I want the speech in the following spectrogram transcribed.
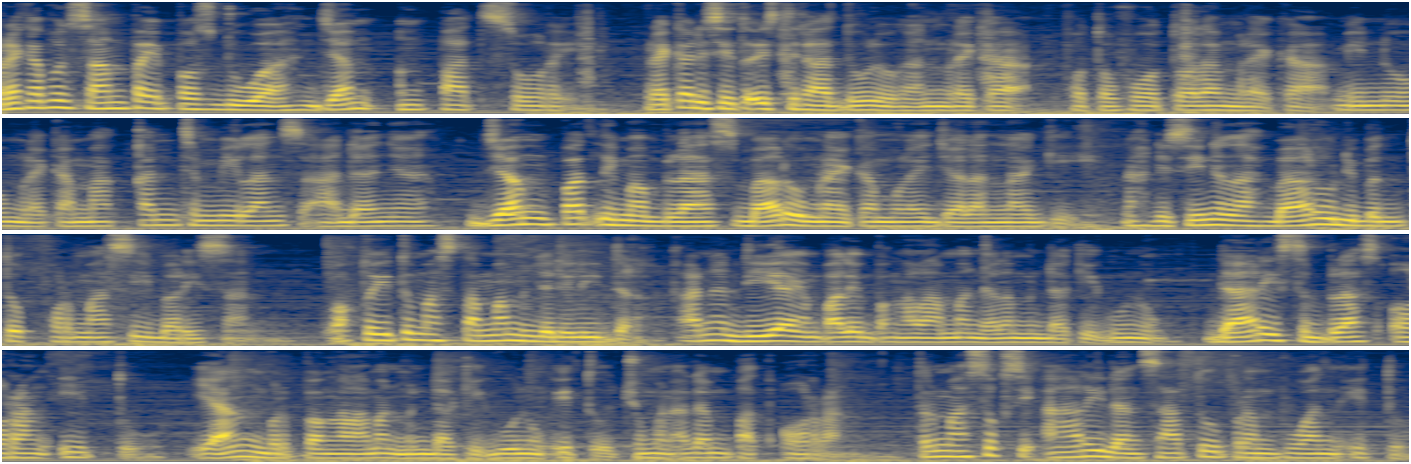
Mereka pun sampai pos 2 jam 4 sore. Mereka di situ istirahat dulu kan, mereka foto-foto lah, mereka minum, mereka makan cemilan seadanya. Jam 4.15 baru mereka mulai jalan lagi. Nah di sinilah baru dibentuk formasi barisan. Waktu itu Mas Tama menjadi leader karena dia yang paling pengalaman dalam mendaki gunung. Dari 11 orang itu yang berpengalaman mendaki gunung itu cuma ada empat orang. Termasuk si Ari dan satu perempuan itu.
